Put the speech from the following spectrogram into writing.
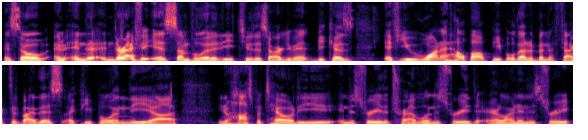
And so, and, and, and there actually is some validity to this argument because if you want to help out people that have been affected by this, like people in the, uh, you know, hospitality industry, the travel industry, the airline industry.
